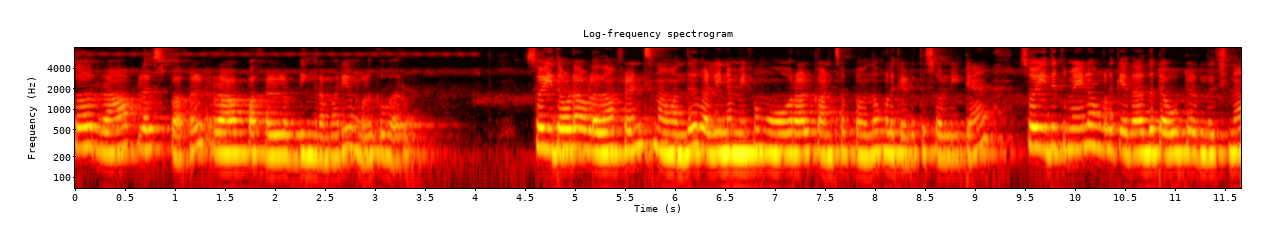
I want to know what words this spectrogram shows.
ஸோ ரா ப்ளஸ் பகல் ரா பகல் அப்படிங்கிற மாதிரி உங்களுக்கு வரும். ஸோ இதோட அவ்வளோதான் ஃப்ரெண்ட்ஸ் நான் வந்து வல்லினம் மிகவும் ஓவரால் கான்செப்டை வந்து உங்களுக்கு எடுத்து சொல்லிட்டேன். ஸோ இதுக்கு மேலே உங்களுக்கு ஏதாவது டவுட் இருந்துச்சுன்னா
